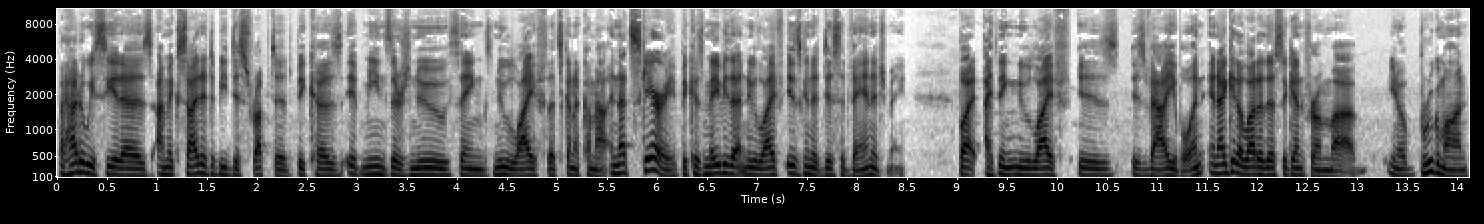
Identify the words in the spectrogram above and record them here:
But how do we see it as I'm excited to be disrupted because it means there's new things, new life that's going to come out. And that's scary because maybe that new life is going to disadvantage me. But I think new life is is valuable. And and I get a lot of this again from uh, you know, Brueggemann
